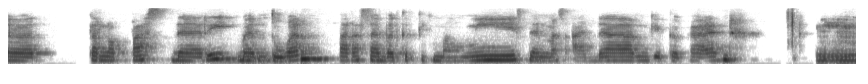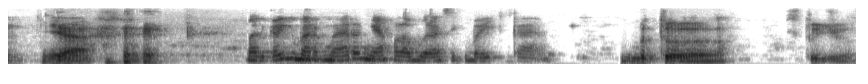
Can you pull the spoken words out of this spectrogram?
uh, terlepas dari bantuan para sahabat ketimbang Miss dan Mas Adam gitu kan mm ya yeah. balik lagi bareng-bareng ya kolaborasi kebaikan betul setuju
